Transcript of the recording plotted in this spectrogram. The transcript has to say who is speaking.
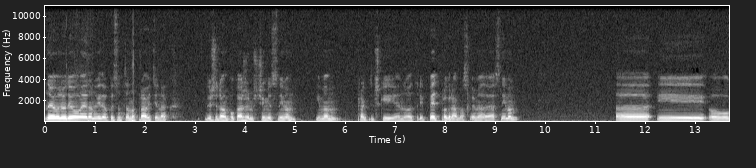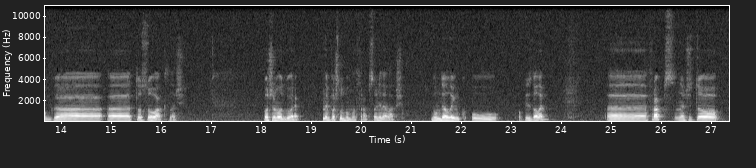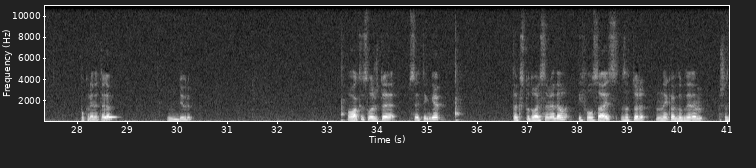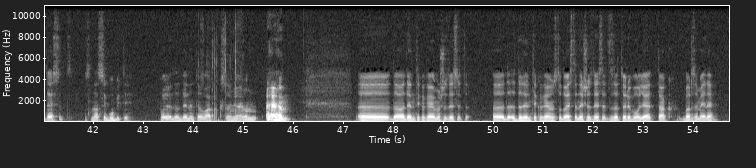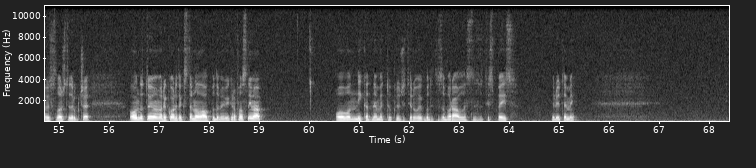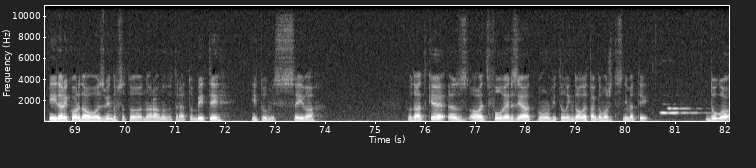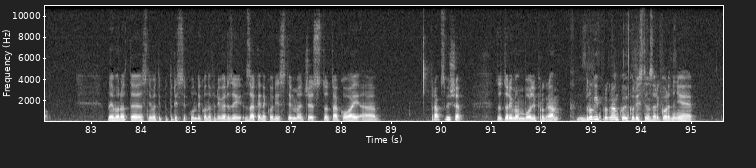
Speaker 1: No evo ljudi, ovo je jedan video koji sam htio napraviti onak, više da vam pokažem s čim je snimam. Imam praktički 1, 2, 3, 5 programa s kojima ja snimam. E, I ovoga, e, to su ovak, znači. Počnemo od gore. Ne, počeli bom od Frapsa, on je najlakši. Bum da link u opis dole. E, Fraps, znači to pokrenete ga. Dobro. Ovak se složite settinge. Tak 120 model i full size, zato jer nekak dok dedem 60 zna se gubiti. Bolje da denete ovako kako sam ja imam. E, da denete kako ja imam 60. e, Da, denete kako ja imam 120, a ne 60, zato jer je bolje tak, bar za mene. Ako se složite drugče. Onda tu imam record external output da mi mikrofon snima. Ovo nikad nemojte uključiti jer uvijek budete zaboravili stisnuti space. Vjerujte mi. I da rekorda ovo iz Windowsa, to naravno da treba to biti. I tu mi save podatke. Je full verzija, vidite link dole, tako da možete snimati dugo. Ne morate snimati po 3 sekundi ko na free verziji. Zakaj ne koristim? Često tako ovaj Fraps više. Zato jer imam bolji program. Drugi program koji koristim za rekordanje je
